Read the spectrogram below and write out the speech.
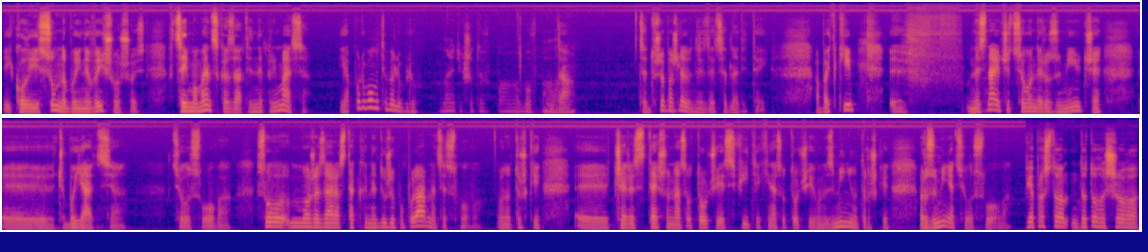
І коли їй сумно, бо їй не вийшло щось, в цей момент сказати не приймайся. Я по-любому тебе люблю. Навіть якщо ти впав або впала. Да. Це дуже важливо, мені здається, для дітей. А батьки, е, не знаючи цього, не розуміючи, е, чи бояться цього слова. Слово, може, зараз так не дуже популярне це слово. Воно трошки е, через те, що нас оточує світ, який нас оточує, воно змінює трошки розуміння цього слова. Я просто до того, що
